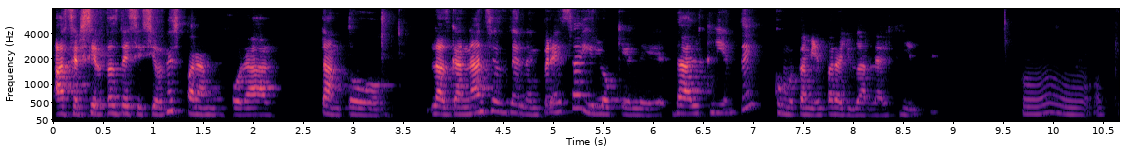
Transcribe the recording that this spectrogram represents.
hacer ciertas decisiones para mejorar tanto las ganancias de la empresa y lo que le da al cliente, como también para ayudarle al cliente. Oh, ok.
